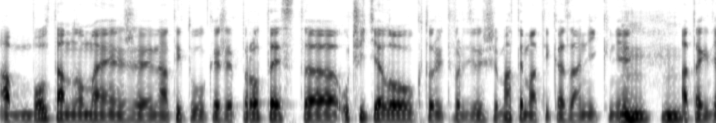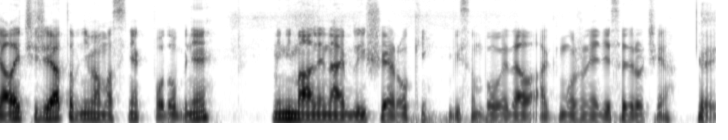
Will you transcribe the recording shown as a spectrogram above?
a bol tam nomé, že na titulke, že protest uh, učiteľov, ktorí tvrdili, že matematika zanikne mm-hmm. a tak ďalej. Čiže ja to vnímam asi nejak podobne. Minimálne najbližšie roky by som povedal, ak možno nie 10 ročia. Hej,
